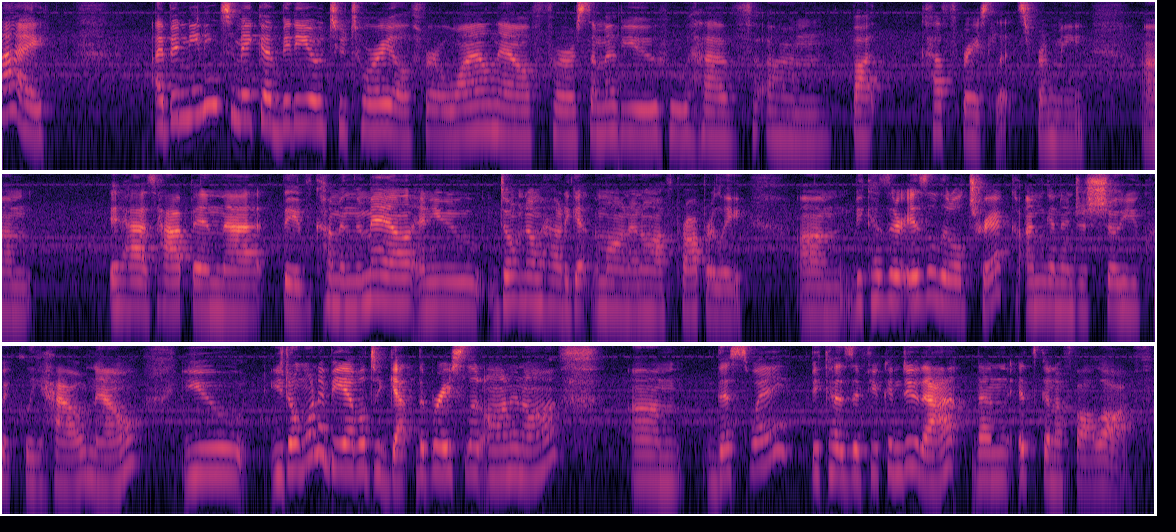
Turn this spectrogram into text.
Hi! I've been meaning to make a video tutorial for a while now for some of you who have um, bought cuff bracelets from me. Um, it has happened that they've come in the mail and you don't know how to get them on and off properly. Um, because there is a little trick, I'm going to just show you quickly how now. You, you don't want to be able to get the bracelet on and off um, this way because if you can do that, then it's going to fall off.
